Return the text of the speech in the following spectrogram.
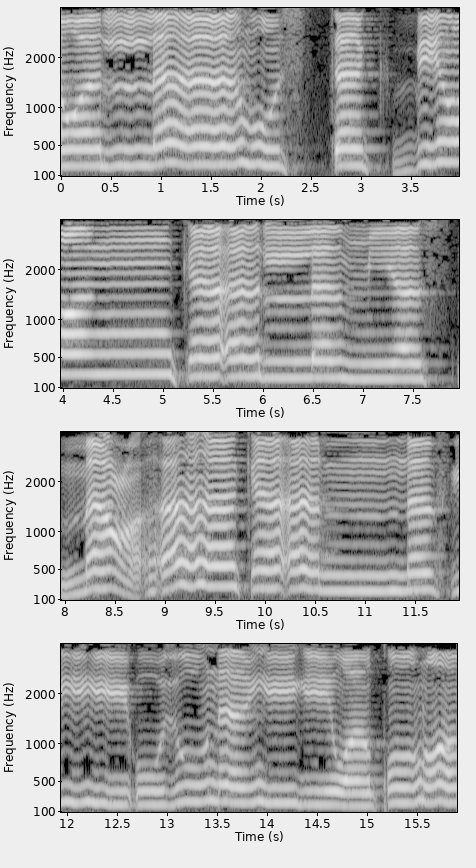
ولى مستكبرا كان لم يسمعها كان في اذنيه وقرا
